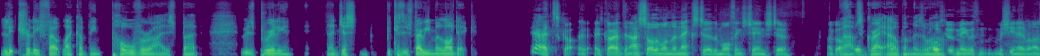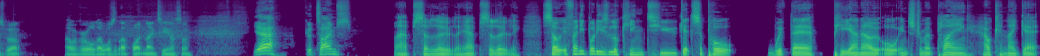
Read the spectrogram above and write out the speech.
literally felt like I've been pulverized, but it was brilliant. I just because it's very melodic. Yeah, it's got uh, it's got everything. I saw them on the next tour, the More Things Change tour. I got wow, it's a great album as well. with me with Machine Head when I was about however old I was at that point, nineteen or so. Yeah, good times. Absolutely, absolutely. So, if anybody's looking to get support with their piano or instrument playing, how can they get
